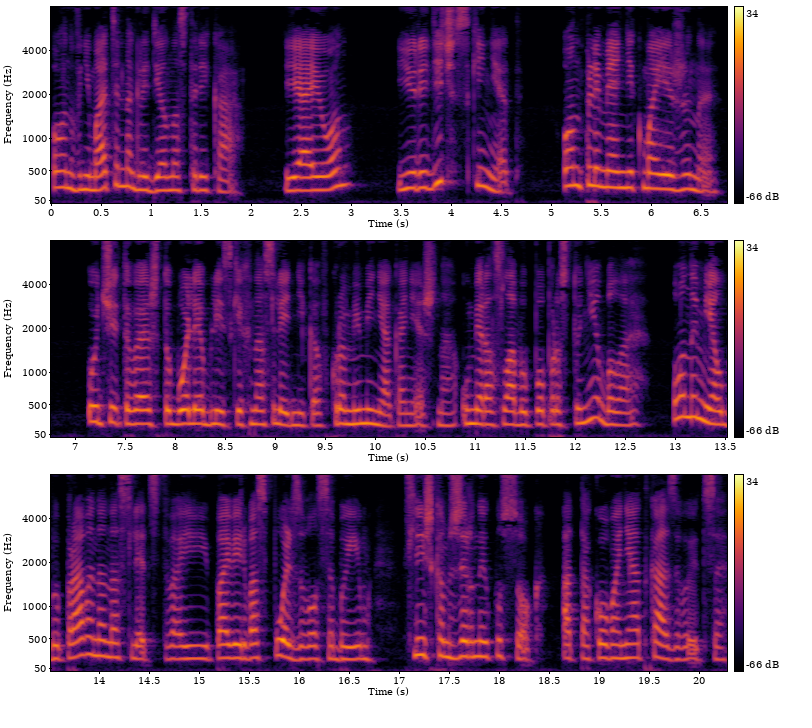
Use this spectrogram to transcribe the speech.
Он внимательно глядел на старика. «Я и он?» «Юридически нет. Он племянник моей жены. Учитывая, что более близких наследников, кроме меня, конечно, у Мирославы попросту не было, он имел бы право на наследство и, поверь, воспользовался бы им. Слишком жирный кусок, от такого не отказываются.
